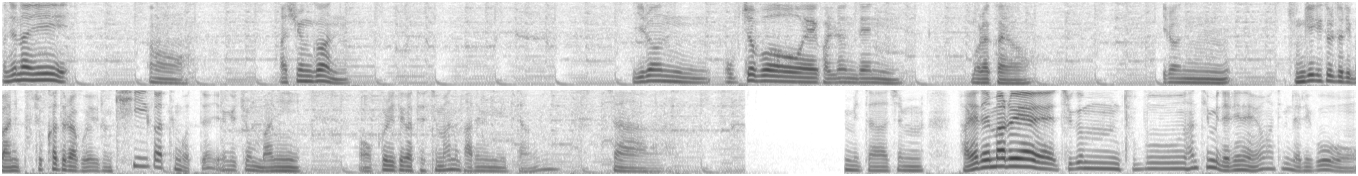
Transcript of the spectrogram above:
언제나 이, 어, 아쉬운 건 이런 옵저버에 관련된 뭐랄까요 이런 중계 기술들이 많이 부족하더라고요 이런 키 같은 것들 이런 게 좀 많이 업그레이드가 됐으면 하는 바람입니다 자 입니다 지금 바야델마르에 지금 두 분 한 팀이 내리네요 한 팀 내리고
